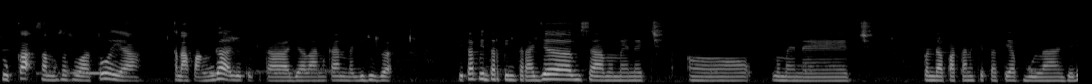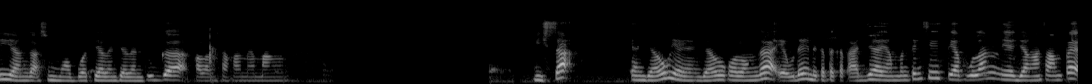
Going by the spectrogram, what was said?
suka sama sesuatu ya kenapa enggak gitu kita jalankan. Lagi juga kita pinter-pinter aja bisa memanage uh, memanage pendapatan kita tiap bulan. Jadi ya nggak semua buat jalan-jalan juga. Kalau misalkan memang bisa yang jauh ya yang jauh. Kalau enggak ya udah yang deket-deket aja. Yang penting sih tiap bulan ya jangan sampai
